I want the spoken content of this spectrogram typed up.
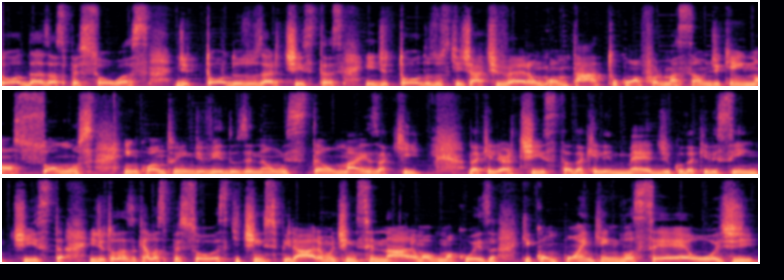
todas as pessoas, de todos os artistas e de todos os que já tiveram contato com a formação de quem nós somos enquanto indivíduos e não estão mais aqui. Daquele artista, daquele médico, daquele cientista e de todas aquelas pessoas que te inspiraram ou te ensinaram alguma coisa, que compõem quem você é hoje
